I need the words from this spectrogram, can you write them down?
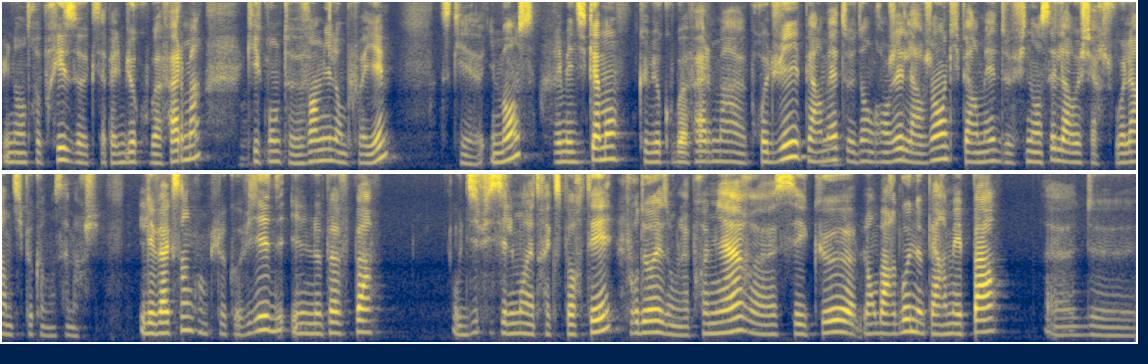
une entreprise qui s'appelle Biocuba Pharma, qui compte 20 000 employés, ce qui est immense. Les médicaments que Biocuba Pharma produit permettent d'engranger de l'argent qui permet de financer de la recherche. Voilà un petit peu comment ça marche. Les vaccins contre le Covid, ils ne peuvent pas ou difficilement être exportés pour deux raisons. La première, euh, c'est que l'embargo ne permet pas de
